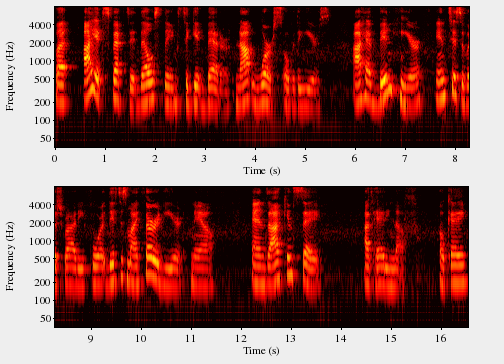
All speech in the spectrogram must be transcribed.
But I expected those things to get better, not worse, over the years. I have been here in Tiszavasvári for this is my third year now, and I can say I've had enough. Okay?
